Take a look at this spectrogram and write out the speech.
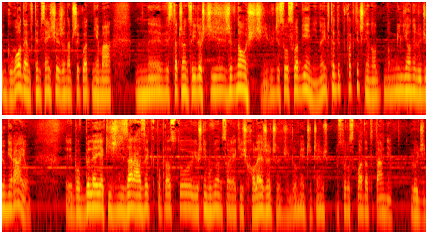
głodem, w tym sensie, że na przykład nie ma wystarczającej ilości żywności, ludzie są osłabieni, no i wtedy faktycznie no, no miliony ludzi umierają. Y, bo byle jakiś zarazek po prostu, już nie mówiąc o jakiejś cholerze, czy, czy dżumie, czy czymś, po prostu rozkłada totalnie ludzi.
